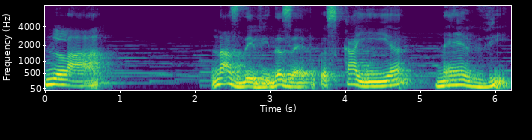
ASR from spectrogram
lá, nas devidas épocas, caía neve.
